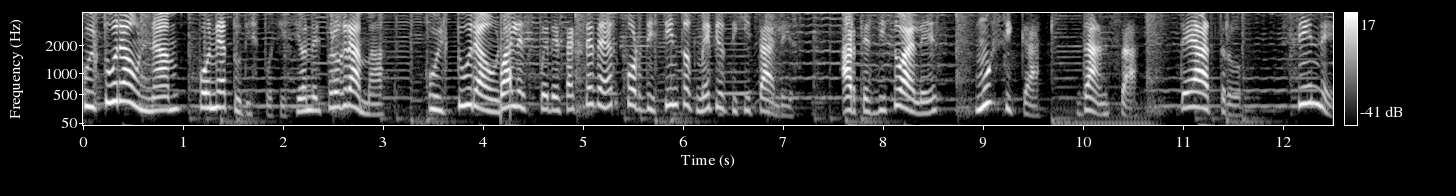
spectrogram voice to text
Cultura UNAM pone a tu disposición el programa Cultura UNAM, cuales puedes acceder por distintos medios digitales, artes visuales, música, danza, teatro, cine,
